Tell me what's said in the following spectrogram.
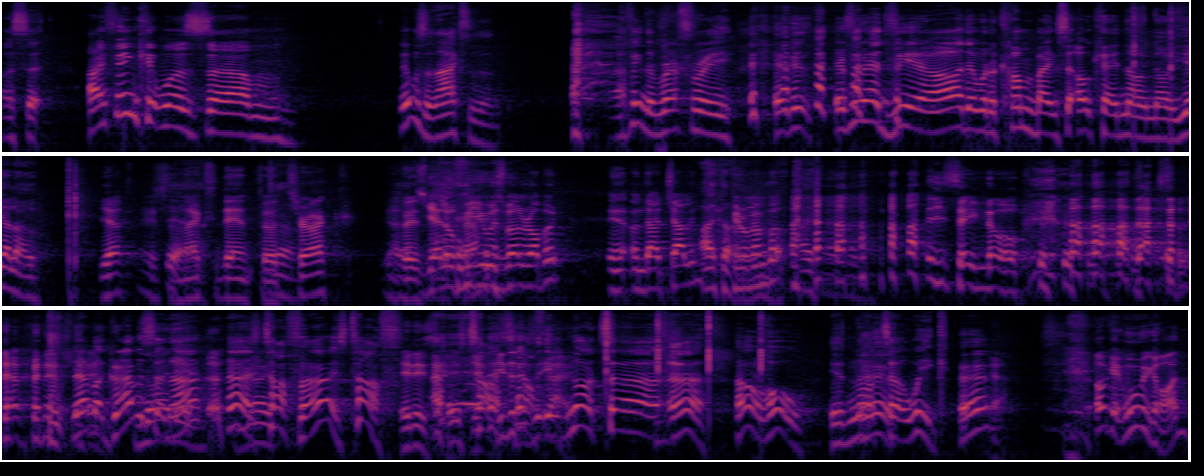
that's it. I think it was. Um, it was an accident. I think the referee. If, it, if we had VAR, they would have come back and said, "Okay, no, no, yellow." Yeah. It's an Yeah. accident to Yeah. a truck. Very small. Yellow for you as well, Robert, in, on that challenge. I can't Do you remember? I can't remember. He's saying no. That's a definite. No, but Gravesen, No huh? idea. Yeah, it's tough, huh? It's tough. It is. It's Yeah, tough. he's a tough it's, guy. it's not. Uh, uh, oh, oh, it's not uh, weak. Yeah. Okay, moving on.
